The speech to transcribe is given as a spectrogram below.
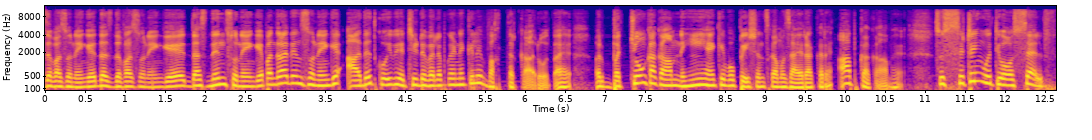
दफ़ा सुनेंगे दस दफ़ा सुनेंगे दस दिन सुनेंगे पंद्रह दिन सुनेंगे आदत कोई भी अच्छी डेवलप करने के लिए वक्त दरकार होता है और बच्चों का काम नहीं है कि वो पेशेंस का मुजाहरा करें आपका काम है so sitting with yourself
